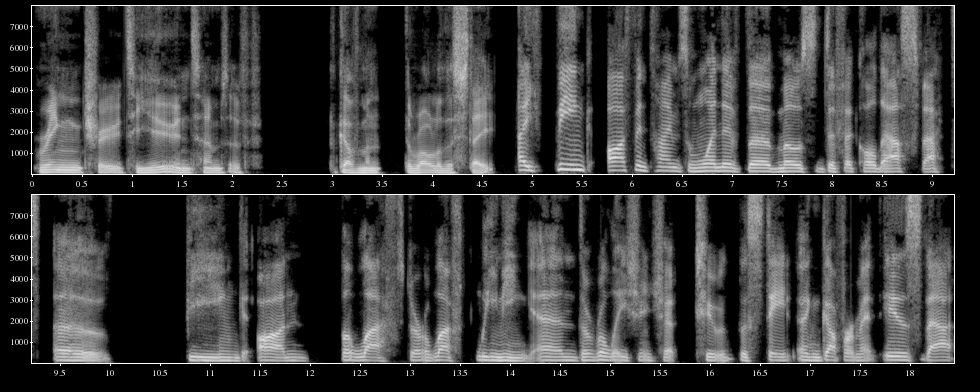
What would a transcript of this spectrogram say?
ring true to you in terms of the government, the role of the state? I think oftentimes one of the most difficult aspects of being on the left or left leaning and the relationship to the state and government is that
